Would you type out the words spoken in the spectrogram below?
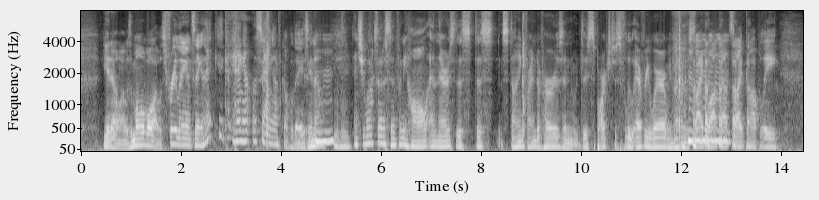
you know, I was mobile. I was freelancing. Hey, can I hang out? Let's hang out for a couple days, you know. Mm-hmm. Mm-hmm. And she walks out of Symphony Hall, and there's this this stunning friend of hers, and the sparks just flew everywhere. We met on the sidewalk outside Copley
